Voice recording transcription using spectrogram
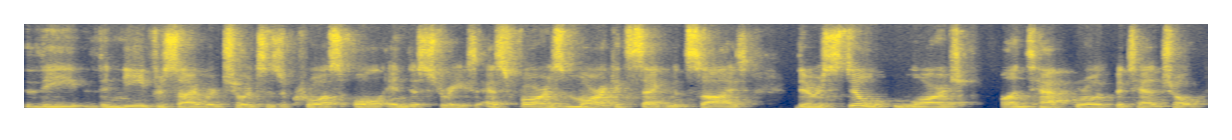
the the need for cyber insurance is across all industries as far as market segment size there is still large untapped growth potential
